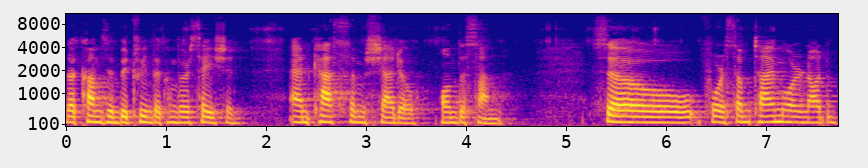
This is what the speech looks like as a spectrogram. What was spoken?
that comes in between the conversation and casts some shadow on the sun. So, for some time, we're not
